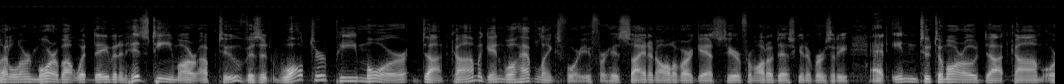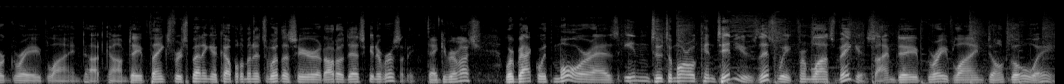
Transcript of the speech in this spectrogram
Well, to learn more about what David and his team are up to, visit walterpmoore.com. Again, we'll have links for you for his site and all of our guests here from Autodesk University at intotomorrow.com or graveline.com. Dave, thanks for spending a couple of minutes with us here at Autodesk University. Thank you very much. We're back with more as Into Tomorrow continues this week from Las Vegas. I'm Dave Graveline. Don't go away.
